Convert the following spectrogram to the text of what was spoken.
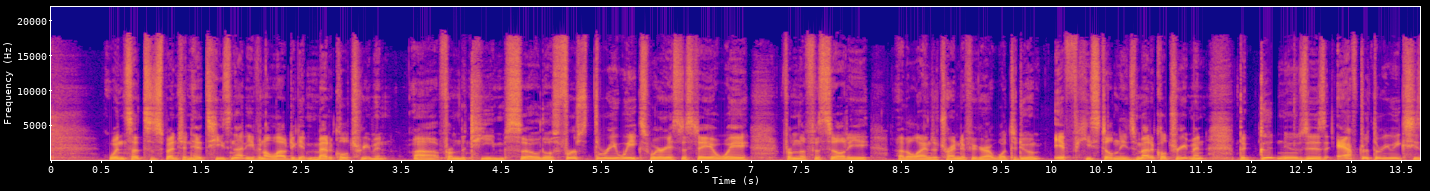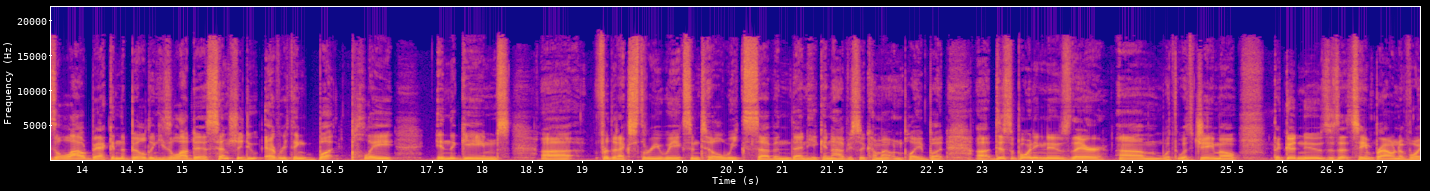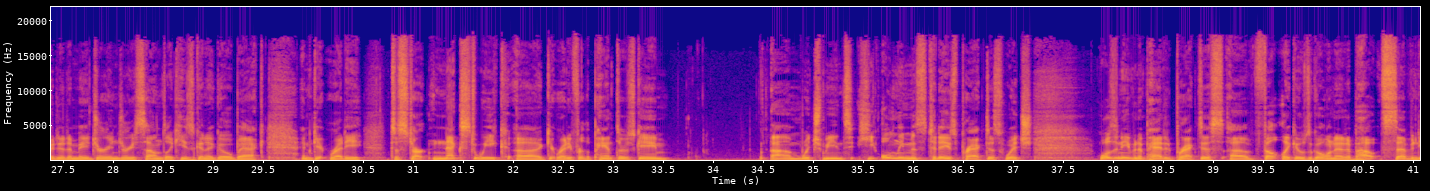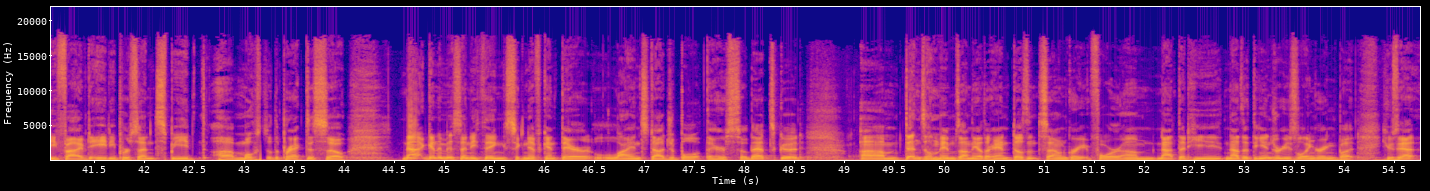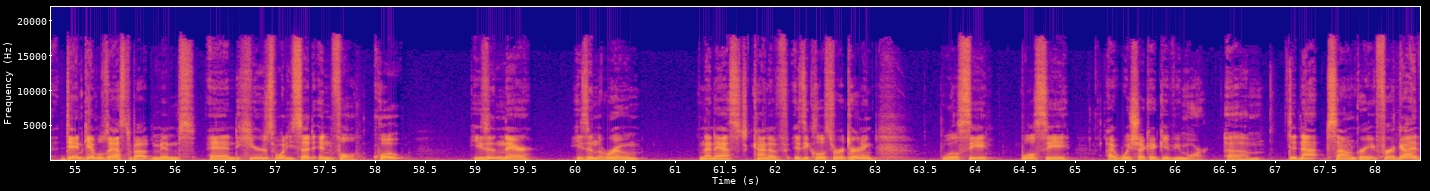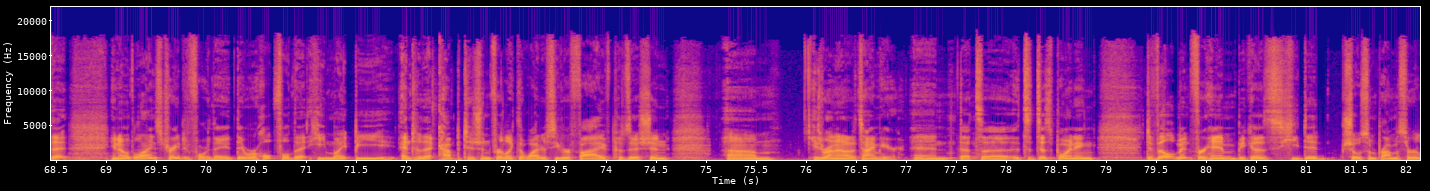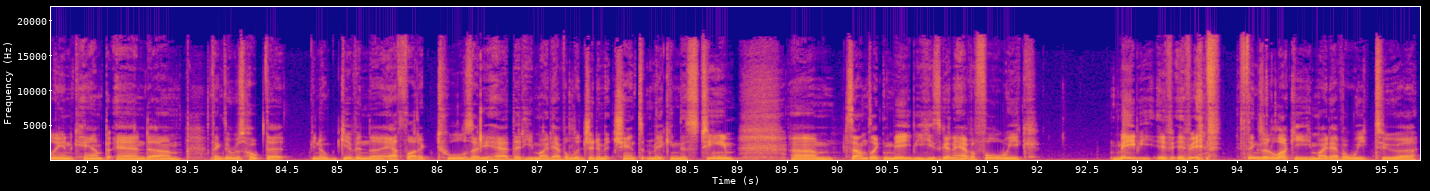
when said suspension hits, he's not even allowed to get medical treatment uh, from the team. So those first three weeks where he has to stay away from the facility, uh, the Lions are trying to figure out what to do him if he still needs medical treatment. The good news is after three weeks, he's allowed back in the building. He's allowed to essentially do everything but play in the games uh, for the next three weeks until week seven. Then he can obviously come out and play. But uh, disappointing news there um, with with JMO. The good news is that St. Brown avoided a major injury. Sounds like he's going to go back and get ready to start next week. Uh, get ready for the Panthers game um, which means he only missed today's practice, which wasn't even a padded practice. Uh, felt like it was going at about 75 to 80 percent speed uh, most of the practice. So not going to miss anything significant there. Lions dodge a bullet there, so that's good. Um, Denzel Mims, on the other hand, doesn't sound great for. Um, not that he, not that the injury is lingering, but he was at Dan Campbell's asked about Mims, and here's what he said in full: "Quote, he's in there, he's in the room," and then asked, kind of, is he close to returning? We'll see we'll see. I wish I could give you more. Um, did not sound great for a guy that, you know, the Lions traded for. They they were hopeful that he might be enter that competition for like the wide receiver five position. Um, he's running out of time here, and that's a it's a disappointing development for him because he did show some promise early in camp, and um, I think there was hope that you know, given the athletic tools that he had, that he might have a legitimate chance at making this team. Um, sounds like maybe he's going to have a full week. Maybe if, if, if things are lucky, he might have a week to uh,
